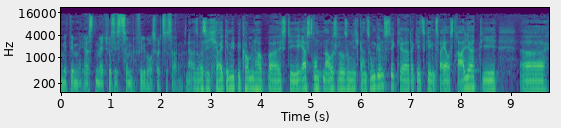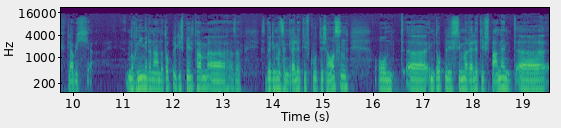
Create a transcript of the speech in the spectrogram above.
mit dem ersten Match. Was ist zum Philipp Oswald zu sagen? Genau, also was ich heute mitbekommen habe, ist die Erstrundenauslosung nicht ganz ungünstig. Da geht es gegen zwei Australier, die, glaube ich, noch nie miteinander Doppel gespielt haben. Äh, also würde ich mal sagen, relativ gute Chancen. Und äh, im Doppel ist es immer relativ spannend. Äh,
